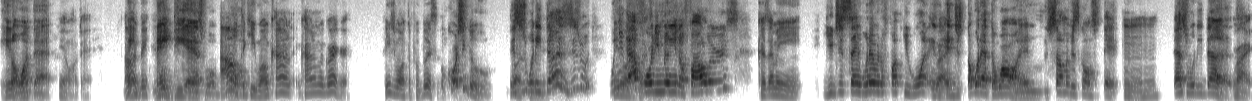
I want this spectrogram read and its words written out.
He don't want that. He don't want that. I don't Nate, think Nate Diaz will. I don't think he won't Con, Conor McGregor. He just wants the publicity. Of course he do. This is what he does. This is what, when He you got 40 million of followers, Cause I mean, you just say whatever the fuck you want and, Right. and just throw it at the wall, and some of it's gonna stick. mhm, That's what he does. right.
